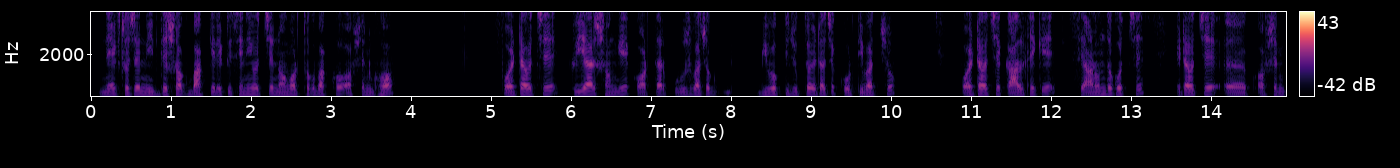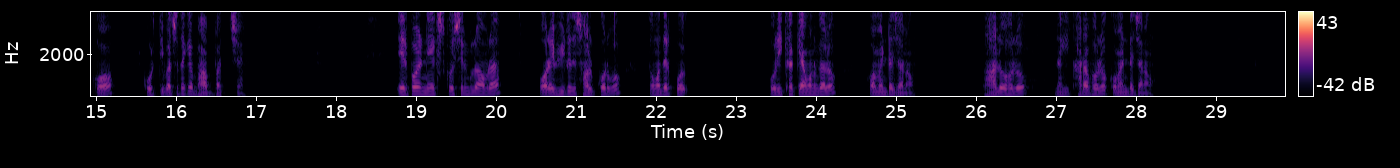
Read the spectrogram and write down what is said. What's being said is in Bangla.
নেক্সট হচ্ছে নির্দেশক বাক্যের একটি শ্রেণি হচ্ছে নঙ্গর্থক বাক্য অপশন ঘ। পরেরটা হচ্ছে ক্রিয়ার সঙ্গে কর্তার পুরুষবাচক বিভক্তিযুক্ত, এটা হচ্ছে কর্তৃবাচ্য। পরেরটা হচ্ছে কাল থেকে সে আনন্দ করছে, এটা হচ্ছে অপশন ক, কর্তৃবাচ্য থেকে ভাব পাচ্ছে। এরপরে নেক্সট কোশ্চেনগুলো আমরা পরে ভিডিওতে সলভ করব। তোমাদের পরীক্ষা কেমন গেল? কমেন্টে জানাও। ভালো হলো নাকি খারাপ হলো? কমেন্টে জানাও।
